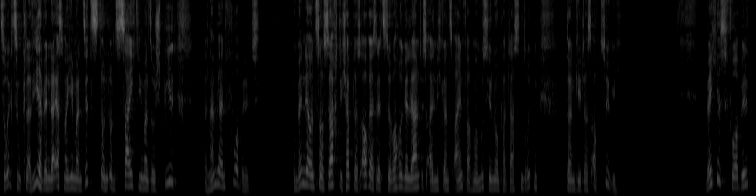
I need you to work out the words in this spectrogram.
Zurück zum Klavier, wenn da erstmal jemand sitzt und uns zeigt, wie man so spielt, dann haben wir ein Vorbild. Und wenn der uns noch sagt, ich habe das auch erst letzte Woche gelernt, ist eigentlich ganz einfach, man muss hier nur ein paar Tasten drücken, dann geht das auch zügig. Welches Vorbild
